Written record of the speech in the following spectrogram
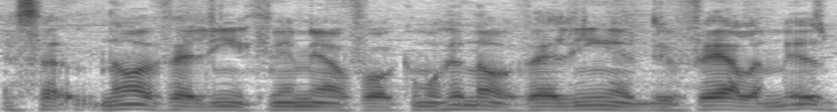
essa, não a velhinha que nem minha avó que morreu, não, a velhinha de vela mesmo,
